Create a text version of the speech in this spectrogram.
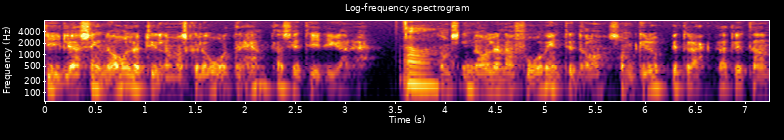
tydliga signaler till när man skulle återhämta sig tidigare. Ja. De signalerna får vi inte idag som grupp betraktat utan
